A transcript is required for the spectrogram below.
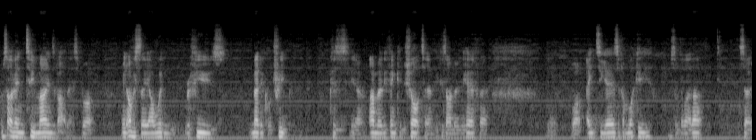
I'm sort of in two minds about this, but I mean, obviously, I wouldn't refuse medical treatment because you know I'm only thinking short term because I'm only here for you know, what 80 years if I'm lucky, or something like that. So,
